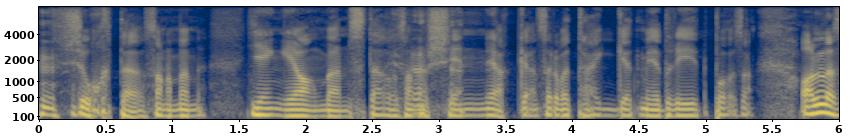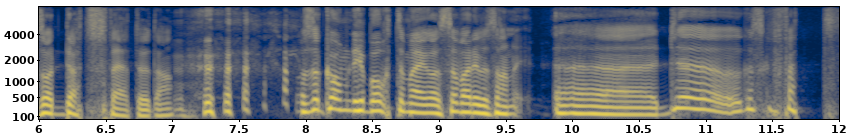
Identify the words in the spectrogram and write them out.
grunge-skjorter. sånne med yin-yang-mønster og sånne skinnjakker så det var tagget mye drit på. Sånn. Alle så dødsfete ut. da. Og så kom de bort til meg, og så var de sånn eh, Det var ganske fett.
